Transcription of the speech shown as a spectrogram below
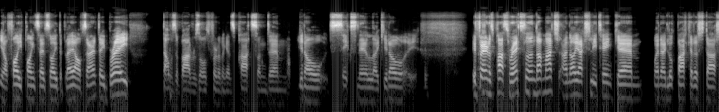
you know, five points outside the playoffs, aren't they? Bray, that was a bad result for them against Pats, and um, you know, six 0 Like you know, in fairness, Pats were excellent that match, and I actually think um, when I look back at it, that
